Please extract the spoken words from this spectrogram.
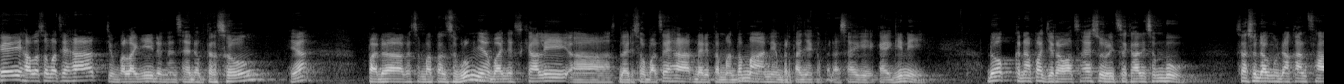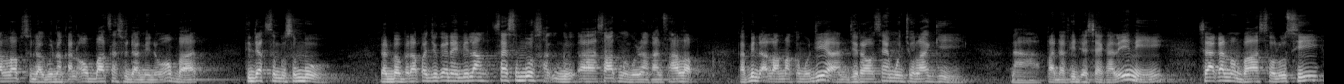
Oke, halo sobat sehat. Jumpa lagi dengan saya Dr. Sung, ya. Pada kesempatan sebelumnya banyak sekali uh, dari sobat sehat, dari teman-teman yang bertanya kepada saya kayak gini. Dok, kenapa jerawat saya sulit sekali sembuh? Saya sudah gunakan salep, sudah gunakan obat, saya sudah minum obat, tidak sembuh-sembuh. Dan beberapa juga yang bilang, saya sembuh uh, saat menggunakan salep. Tapi tidak lama kemudian, jerawat saya muncul lagi. Nah, pada video saya kali ini, saya akan membahas solusi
